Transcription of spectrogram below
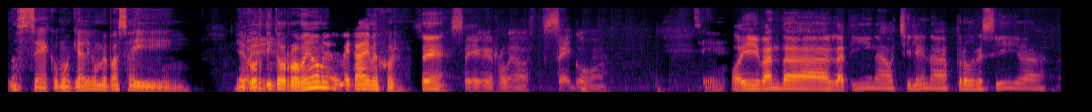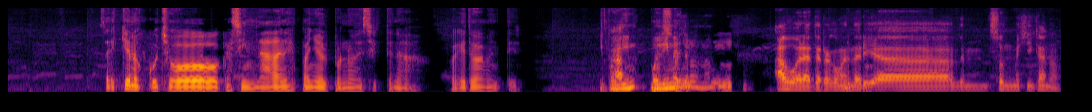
no sé, como que algo me pasa ahí. El Oye. gordito Romeo me, me cae mejor. Sí, sí, Romeo seco. Sí. Hoy bandas latinas o chilenas progresivas. Sabes que no escucho casi nada en español, por no decirte nada. ¿Para qué te voy a mentir? Y Ah, polí- No soy polímetro, ¿no? Ahora te recomendaría. de- Son mexicanos.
